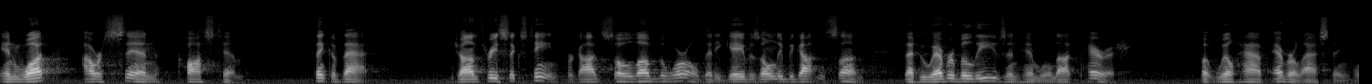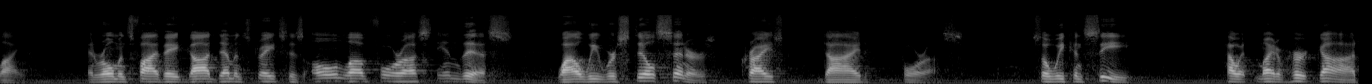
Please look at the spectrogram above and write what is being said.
in what our sin cost him. Think of that. John 3:16 For God so loved the world that he gave his only begotten son that whoever believes in him will not perish but will have everlasting life. In Romans 5 8, God demonstrates his own love for us in this while we were still sinners, Christ died for us. So we can see how it might have hurt God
